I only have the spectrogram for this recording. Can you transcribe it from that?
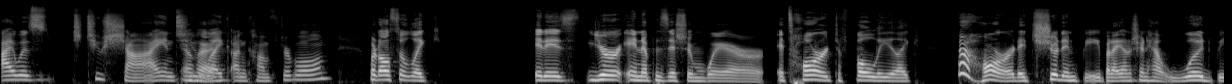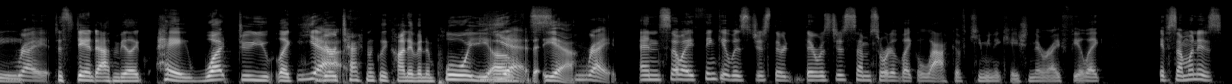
I was too shy and too Okay. like uncomfortable. but also like it is you're in a position where it's hard to fully like not hard it shouldn't be but i understand how it would be Right. to stand up and be like hey what do you like Yeah. you're technically kind of an employee of yes. the- yeah Right. And so I think it was just there there was just some sort of like lack of communication there where I feel like if someone is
